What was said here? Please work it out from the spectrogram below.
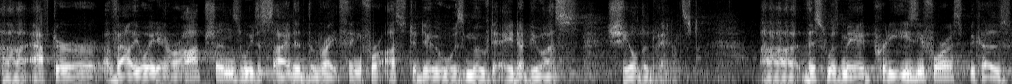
Uh, after evaluating our options, we decided the right thing for us to do was move to AWS Shield Advanced. Uh, this was made pretty easy for us because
